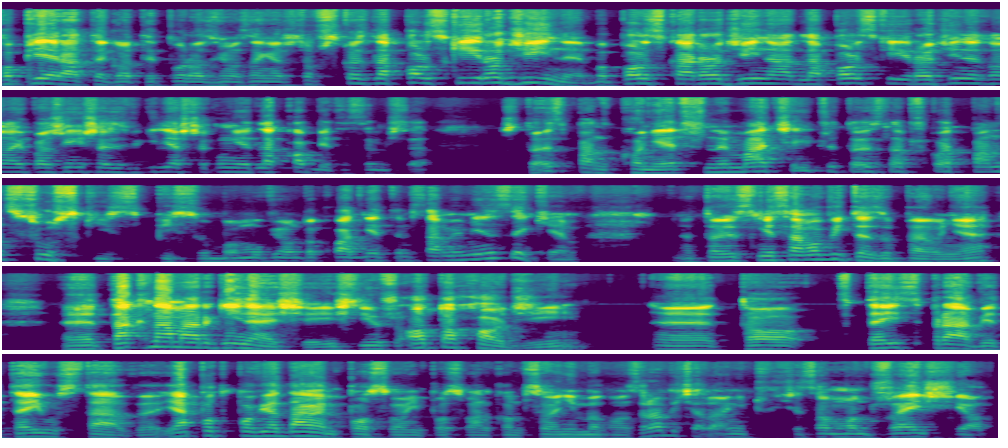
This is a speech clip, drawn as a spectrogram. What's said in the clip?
popiera tego typu rozwiązania, że to wszystko jest dla polskiej rodziny, bo polska rodzina, dla polskiej rodziny to najważniejsza jest Wigilia, szczególnie dla kobiet. Sobie myślę, czy to jest pan Konieczny Maciej, czy to jest na przykład pan Suski z PiSu, bo mówią dokładnie tym samym językiem. To jest niesamowite zupełnie. E, tak na marginesie, jeśli już o to chodzi, e, to w tej sprawie, tej ustawy, ja podpowiadałem posłom i posłankom, co oni mogą zrobić, ale oni oczywiście są mądrzejsi od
